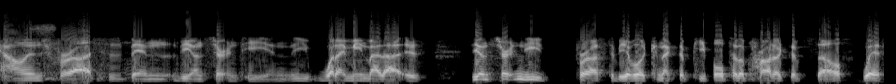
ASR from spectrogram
challenge for us has been the uncertainty. And the, what I mean by that is the uncertainty for us to be able to connect the people to the product itself with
